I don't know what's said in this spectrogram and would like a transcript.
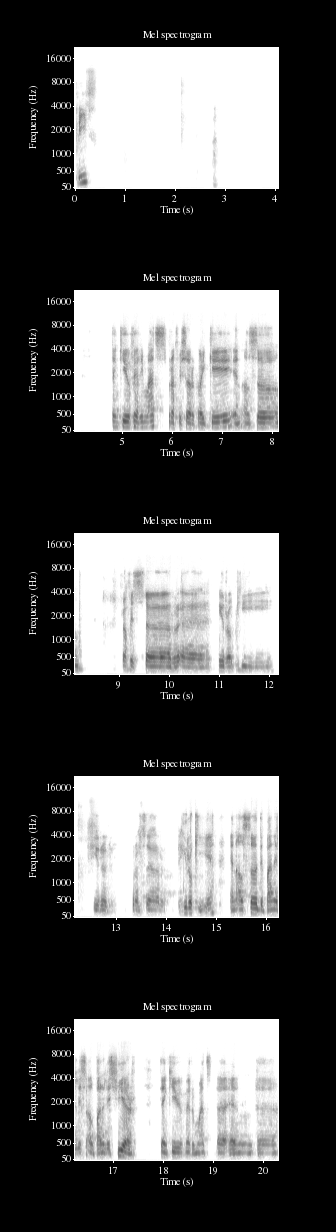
please. Thank you very much, Professor Koike, and also Professor uh, Hiroki, Hiroki, Professor Hiroki, yeah? and also the panelists, all panelists here. Thank you very much. Uh, and uh,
